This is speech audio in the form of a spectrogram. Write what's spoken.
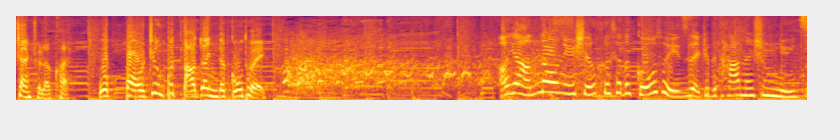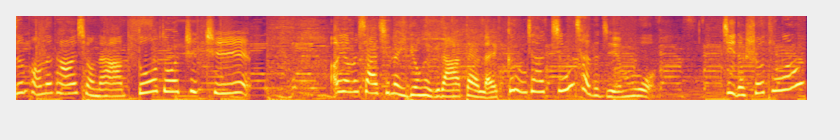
站出来快，我保证不打断你的狗腿。哎呀，闹女神和她的狗腿子，这个她呢是女字旁的她，希望大家多多支持。哎呀，那么下期呢一定会给大家带来更加精彩的节目，记得收听哦。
